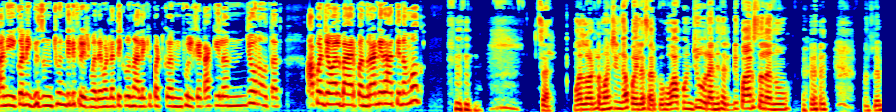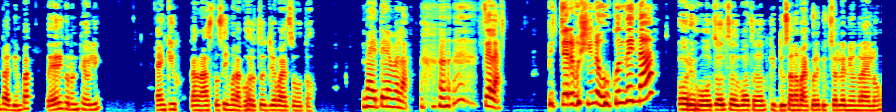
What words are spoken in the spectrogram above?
आणि कणिक भिजून ठेवून दिली फ्रीजमध्ये. म्हटलं तिकडून आले की पटकन फुलके टाकील आणि जेवण होतात. आपण जेवायला बाहेर पण राणी राहते ना मग. चल मला वाटलं म्हणशील का पहिल्यासारखं? हो आपण जेऊ राणीसाठी पार्सल आणू. स्वयंपाक गिंपाक तयारी करून ठेवली. थँक्यू कारण आज तसंही मला घरच जेवायचं होतं. नाही ते मला. चला. पिक्चर उशीने हुकून जाईल ना? अरे हो चल चल बा चल. किती दिवसानं बायकोला पिक्चरला नेऊन राहिलो?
